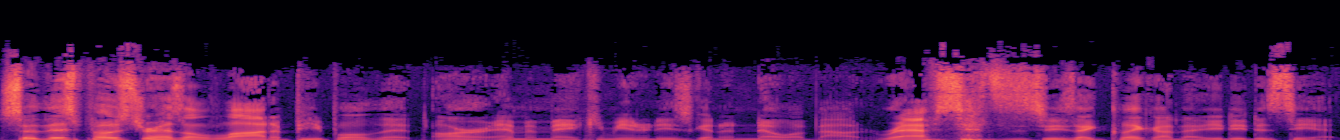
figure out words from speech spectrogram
So this poster has a lot of people that our MMA community is going to know about. Raph says he's like, click on that. You need to see it.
